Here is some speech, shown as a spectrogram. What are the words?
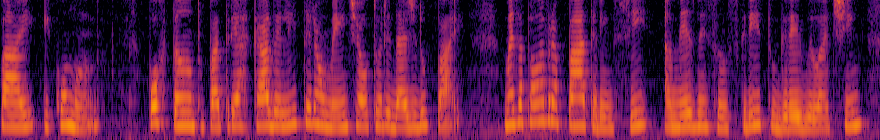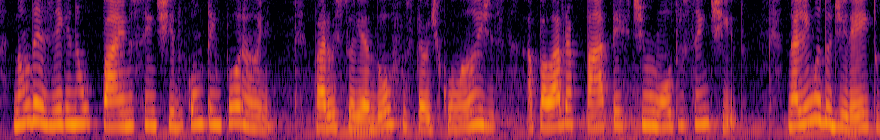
pai e comando. Portanto, o patriarcado é literalmente a autoridade do pai. Mas a palavra pater em si, a mesma em sânscrito, grego e latim, não designa o pai no sentido contemporâneo, para o historiador Fustel de Coulanges, a palavra pater tinha um outro sentido. Na língua do direito,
